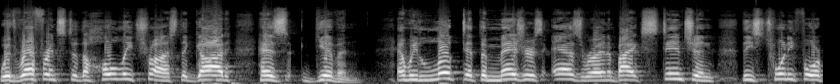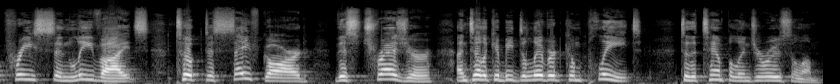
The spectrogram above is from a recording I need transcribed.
with reference to the holy trust that God has given and we looked at the measures Ezra, and by extension, these 24 priests and Levites took to safeguard this treasure until it could be delivered complete to the temple in Jerusalem.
